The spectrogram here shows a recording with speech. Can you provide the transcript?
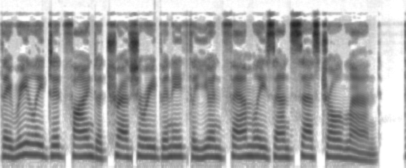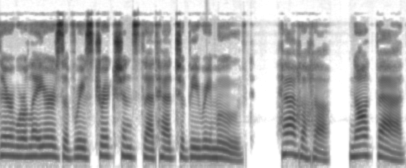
they really did find a treasury beneath the Yun family's ancestral land. There were layers of restrictions that had to be removed. Ha ha ha, not bad.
